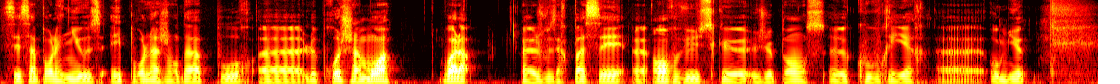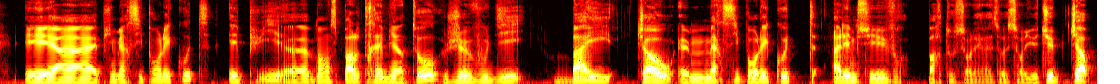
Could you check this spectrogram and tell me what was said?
C'est ça pour les news et pour l'agenda pour le prochain mois. Voilà, je vous ai repassé euh, en revue ce que je pense euh, couvrir au mieux. Et, puis merci pour l'écoute. Et puis ben, on se parle très bientôt. Je vous dis bye, ciao et merci pour l'écoute. Allez me suivre partout sur les réseaux et sur YouTube. Ciao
